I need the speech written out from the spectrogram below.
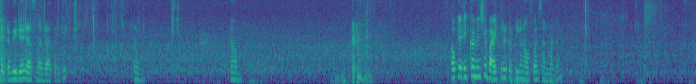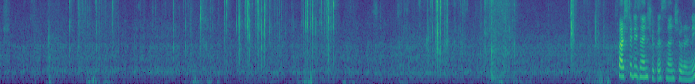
చిన్న వీడియో చేస్తున్నాను రాత్రికి. ఓకే ఇక్కడ నుంచి buy three triple nine offers అనమాట ఫస్ట్ డిజైన్ చూపిస్తున్నాను చూడండి.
